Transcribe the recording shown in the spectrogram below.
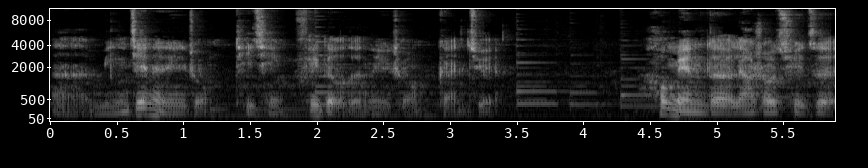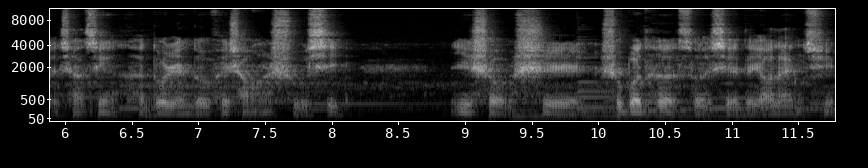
呃民间的那种提琴飞斗的那种感觉。后面的两首曲子，相信很多人都非常熟悉，一首是舒伯特所写的摇篮曲，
